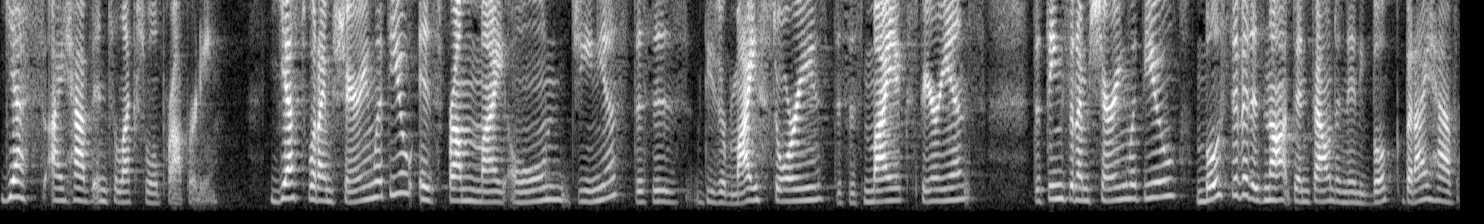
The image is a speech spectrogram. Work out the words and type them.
Yes, I have intellectual property yes, what I'm sharing with you is from my own genius. This is these are my stories. This is my experience. The things that I'm sharing with you, most of it has not been found in any book, but I have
